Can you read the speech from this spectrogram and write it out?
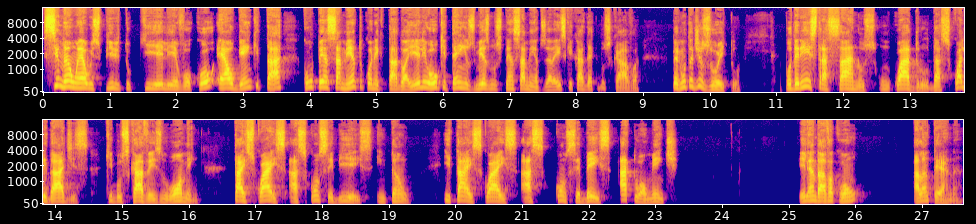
se não é o espírito que ele evocou, é alguém que está com o pensamento conectado a ele ou que tem os mesmos pensamentos. Era isso que Kardec buscava. Pergunta 18. Poderia traçar-nos um quadro das qualidades que buscáveis no homem, tais quais as concebíeis então, e tais quais as concebeis atualmente? Ele andava com a lanterna.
